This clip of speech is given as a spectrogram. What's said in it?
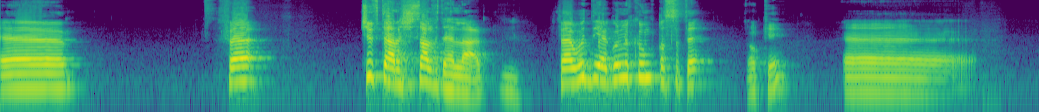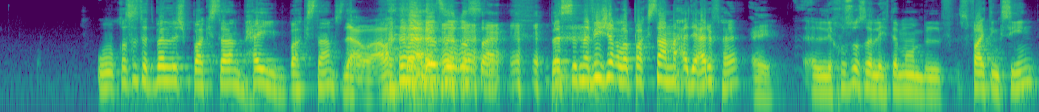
أه ف شفت أنا إيش سالفته هاللاعب. فودي أقول لكم قصته. okay. أه وقصته تبلش بباكستان بحي باكستان إيش دعوة عرفت؟ تصير قصه بس إنه في شغلة بباكستان ما حد يعرفها. إي. اللي خصوصا اللي يهتمون بال fighting scene.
